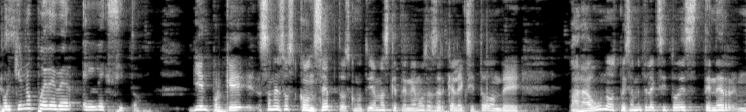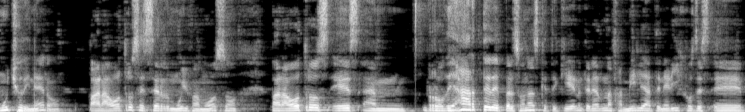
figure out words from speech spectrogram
¿por qué no puede ver el éxito? Bien, porque son esos conceptos, como tú llamas, que tenemos acerca del éxito, donde para unos precisamente el éxito es tener mucho dinero, para otros es ser muy famoso, para otros es em, rodearte de personas que te quieren, tener una familia, tener hijos, eh,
